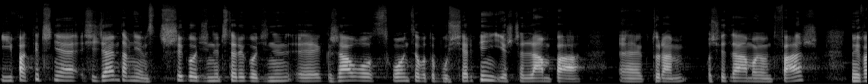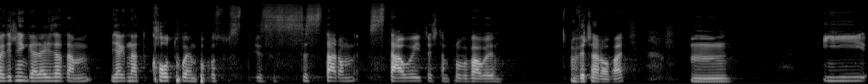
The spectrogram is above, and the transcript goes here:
I faktycznie siedziałem tam, nie wiem, z 3 godziny, 4 godziny, e, grzało słońce, bo to był sierpień i jeszcze lampa, e, która oświetlała moją twarz. No i faktycznie Galejza tam jak nad kotłem po prostu ze starą stały i coś tam próbowały wyczarować. Mm. I,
